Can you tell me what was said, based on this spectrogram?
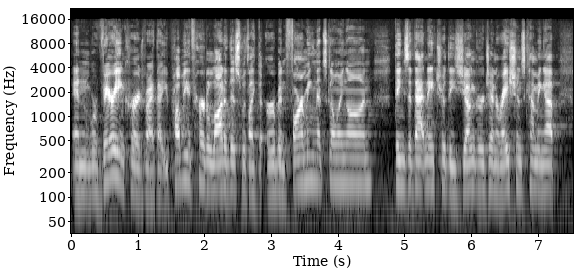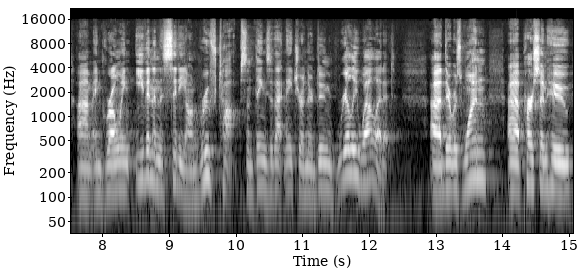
And we're very encouraged by that. You probably have heard a lot of this with like the urban farming that's going on, things of that nature, these younger generations coming up um, and growing, even in the city on rooftops and things of that nature. And they're doing really well at it. Uh, there was one uh, person who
